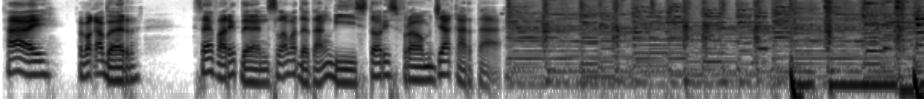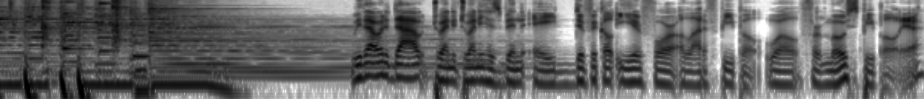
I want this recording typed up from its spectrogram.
Hai, apa kabar? Saya Farid dan selamat datang di Stories from Jakarta. Without a doubt, 2020 has been a difficult year for a lot of people. Well, for most people ya.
